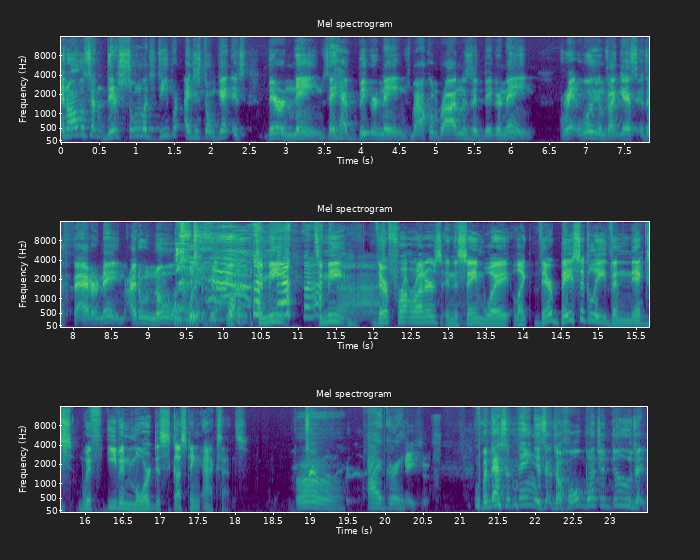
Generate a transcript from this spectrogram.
And all of a sudden, they're so much deeper. I just don't get it. it's their names. They have bigger names. Malcolm Brogdon is a bigger name. Grant Williams, I guess, is a fatter name. I don't know what the big Well, to me, to me, they're front runners in the same way. Like they're basically the Knicks with even more disgusting accents. Mm, I agree. But that's the thing is, it's a whole bunch of dudes that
